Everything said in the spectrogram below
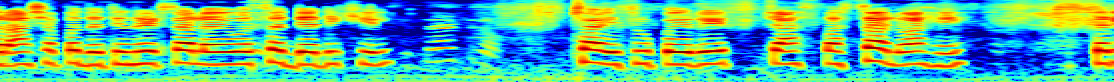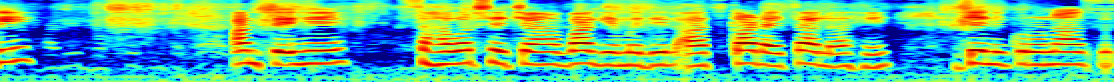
तर अशा पद्धतीने रेट चालू आहे व सध्या देखील चाळीस रुपये रेटच्या आसपास चालू आहे. तरी आमचे हे सहा वर्षाच्या बागेमधील आज काढाय चालू आहे. जेणेकरून आज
